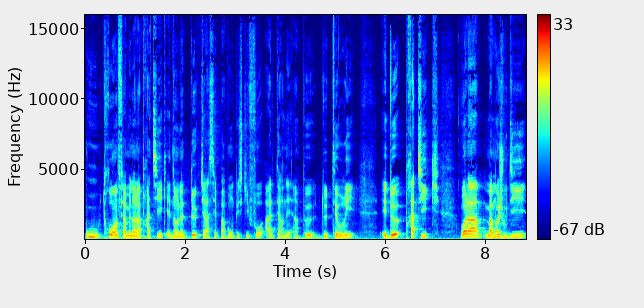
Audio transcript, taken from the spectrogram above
ou trop enfermés dans la pratique. Et dans les deux cas, c'est pas bon puisqu'il faut alterner un peu de théorie et de pratique. Voilà, bah moi je vous dis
